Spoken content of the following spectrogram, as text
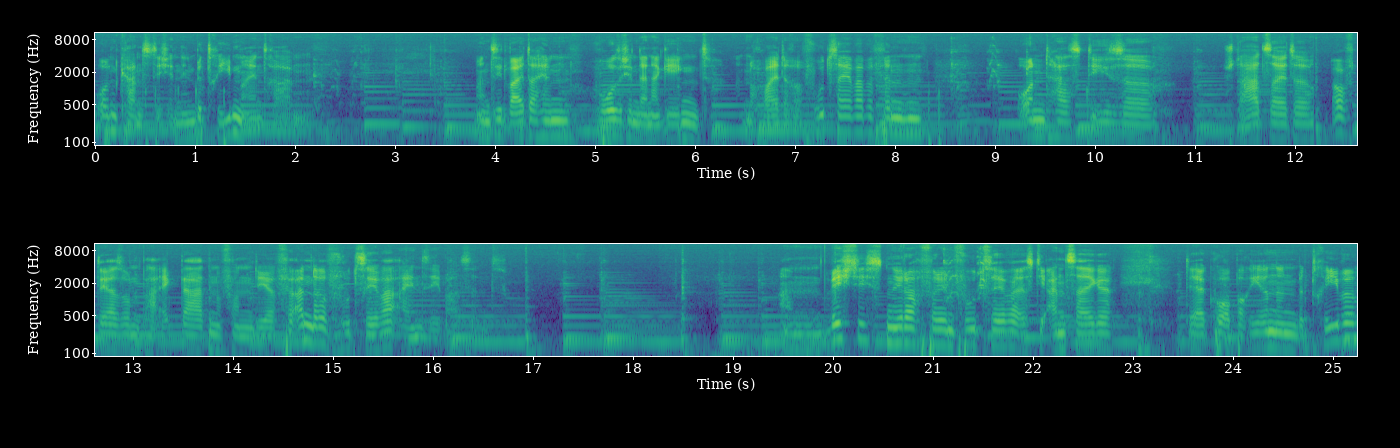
und kannst dich in den Betrieben eintragen. Man sieht weiterhin, wo sich in deiner Gegend noch weitere Foodsaver befinden und hast diese Startseite, auf der so ein paar Eckdaten von dir für andere Foodsaver einsehbar sind. Am wichtigsten jedoch für den Foodsaver ist die Anzeige der kooperierenden Betriebe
